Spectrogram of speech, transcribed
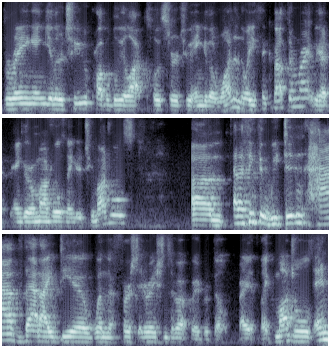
bring Angular 2 probably a lot closer to Angular 1 in the way you think about them, right? We had Angular modules and Angular 2 modules. Um, and I think that we didn't have that idea when the first iterations of Upgrade were built, right? Like modules, ng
